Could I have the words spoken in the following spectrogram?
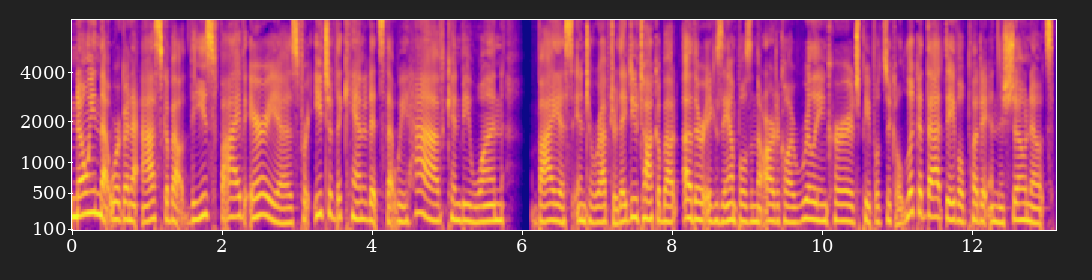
knowing that we're going to ask about these five areas for each of the candidates that we have can be one bias interrupter. They do talk about other examples in the article. I really encourage people to go look at that. Dave will put it in the show notes.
